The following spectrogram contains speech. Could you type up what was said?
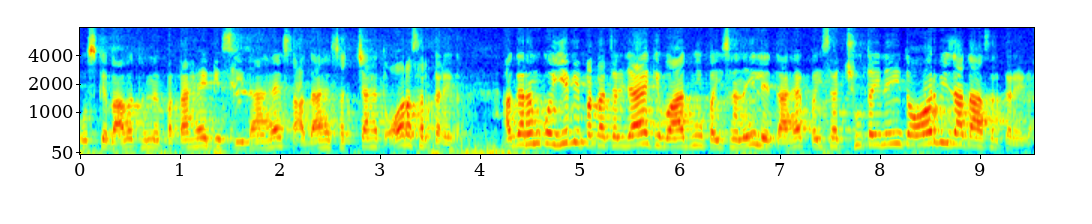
उसके बाबत हमें पता है कि सीधा है, सादा है, सच्चा है तो और असर करेगा। अगर हमको ये भी पता चल जाए कि वो आदमी पैसा नहीं लेता है, पैसा छूता ही नहीं तो और भी ज़्यादा असर करेगा।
